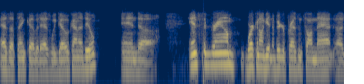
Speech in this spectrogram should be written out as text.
as I think of it as we go kind of deal. And, uh, Instagram, working on getting a bigger presence on that. Uh,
